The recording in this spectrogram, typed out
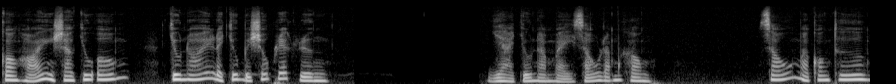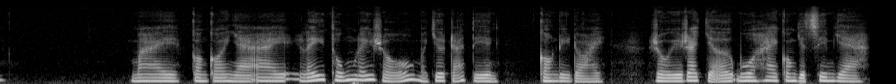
Con hỏi sao chú ốm, chú nói là chú bị sốt rét rừng. già chú Năm mày xấu lắm không? Xấu mà con thương. Mai con coi nhà ai lấy thúng lấy rổ mà chưa trả tiền, con đi đòi rồi ra chợ mua hai con vịt xiêm già.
